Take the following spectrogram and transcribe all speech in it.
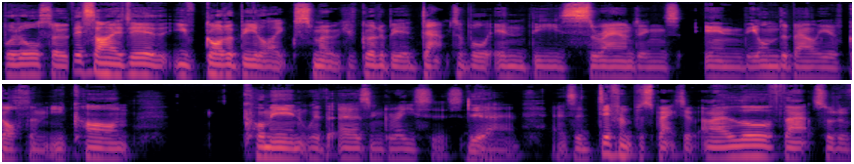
but also this idea that you've got to be like smoke, you've got to be adaptable in these surroundings in the underbelly of Gotham. You can't come in with airs and graces. Yeah. Um, and it's a different perspective, and I love that sort of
